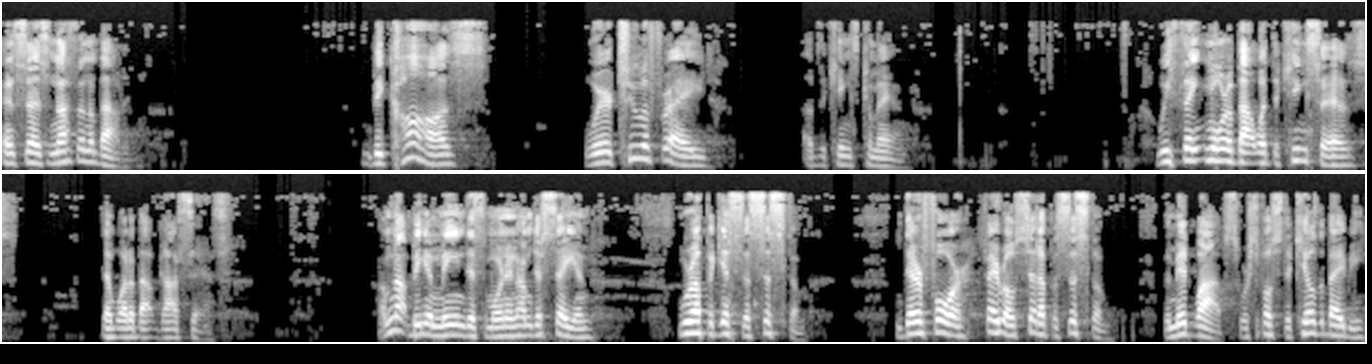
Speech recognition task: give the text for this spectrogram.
and says nothing about it. Because we're too afraid of the king's command. We think more about what the king says than what about God says. I'm not being mean this morning. I'm just saying we're up against a system. Therefore, Pharaoh set up a system. The midwives were supposed to kill the baby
